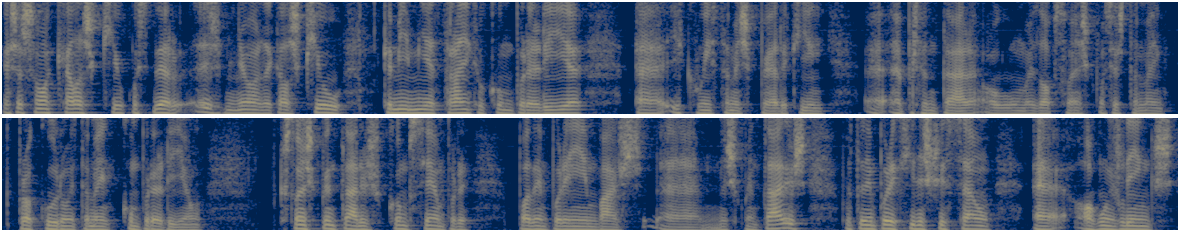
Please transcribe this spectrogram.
estas são aquelas que eu considero as melhores, aquelas que, eu, que a mim me atraem, que eu compraria uh, e com isso também espero aqui uh, apresentar algumas opções que vocês também procuram e também comprariam. Questões, comentários, como sempre, podem pôr aí em baixo nos comentários. Vou também pôr aqui na descrição alguns links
